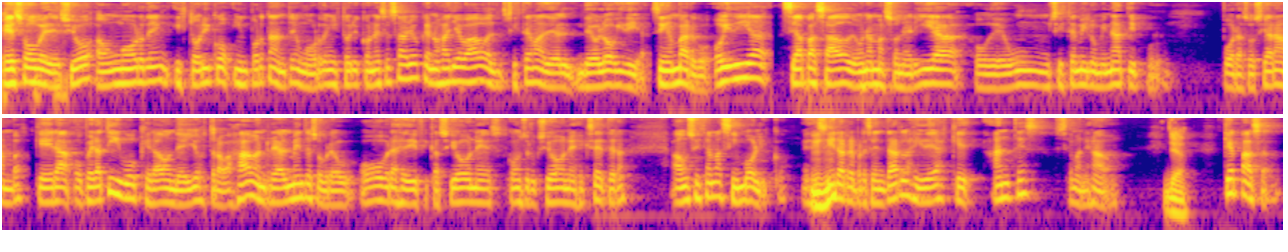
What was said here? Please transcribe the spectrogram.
Eso obedeció a un orden histórico importante, un orden histórico necesario que nos ha llevado al sistema de, de hoy día. Sin embargo, hoy día se ha pasado de una masonería o de un sistema Illuminati por, por asociar ambas, que era operativo, que era donde ellos trabajaban realmente sobre obras, edificaciones, construcciones, etc., a un sistema simbólico, es decir, a representar las ideas que antes se manejaban. Ya. ¿Qué pasa?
